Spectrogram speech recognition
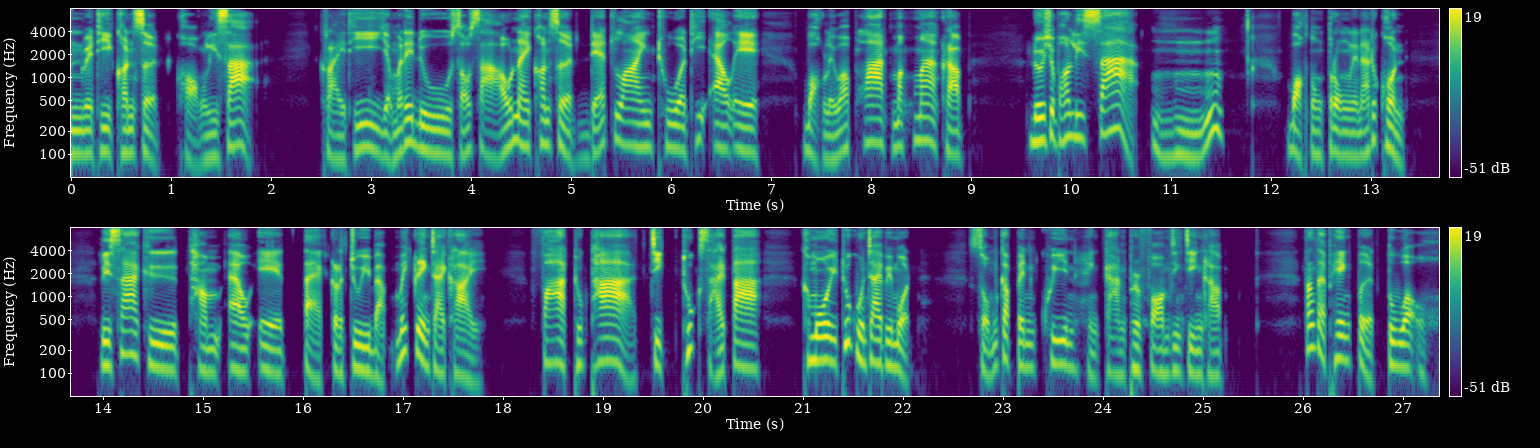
นเวทีคอนเสิร์ตของลิซ่า ใครที่ยังไม่ได้ดูสาวๆ ในคอนเสิร์ต Deadline Tour ที่ LA บอกเลยว่าพลาดมากๆครับ โดยเฉพาะลิซ่าบอกตรงๆเลยนะทุกคนลิซ่าคือทำ LA แตกกระจุยแบบไม่เกรงใจใคร ฟาดทุกท่า จิกทุกสายตา ขโมยทุกหัวใจไปหมด สมกับเป็นควีนแห่งการเพอร์ฟอร์มจริง ๆ ครับ ตั้งแต่เพลงเปิดตัวโอ้โห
